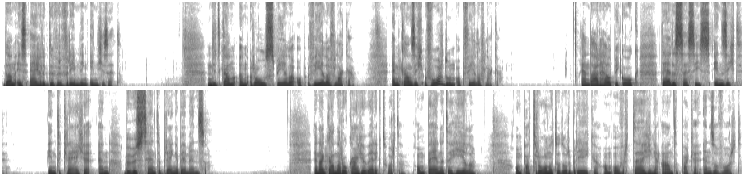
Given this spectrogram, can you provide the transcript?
dan is eigenlijk de vervreemding ingezet. En dit kan een rol spelen op vele vlakken en kan zich voordoen op vele vlakken. En daar help ik ook tijdens sessies inzicht in te krijgen en bewustzijn te brengen bij mensen. En dan kan daar ook aan gewerkt worden om pijnen te helen, om patronen te doorbreken, om overtuigingen aan te pakken enzovoort.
